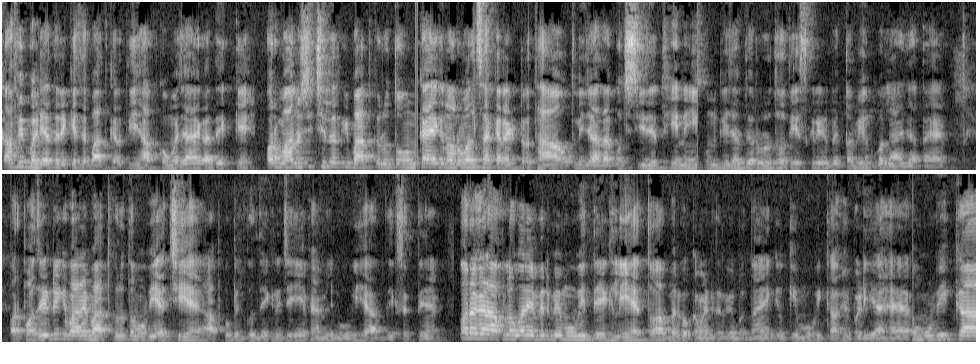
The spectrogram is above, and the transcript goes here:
काफ़ी बढ़िया तरीके से बात करती है, आपको मज़ा आएगा देख के। और मानुषी छिलर की बात करूँ तो उनका एक नॉर्मल सा कैरेक्टर था, उतनी ज़्यादा कुछ चीज़ें थी नहीं। उनकी जब ज़रूरत होती है स्क्रीन पे, तभी उनको लाया जाता है। और पॉजिटिव के बारे में बात करूँ तो मूवी अच्छी है, आपको बिल्कुल देखनी चाहिए। फैमिली मूवी है, आप देख सकते हैं। और अगर आप लोगों ने फिर भी मूवी देख ली है तो आप मेरे को कमेंट करके बताएँ, क्योंकि मूवी काफ़ी बढ़िया है। मूवी का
